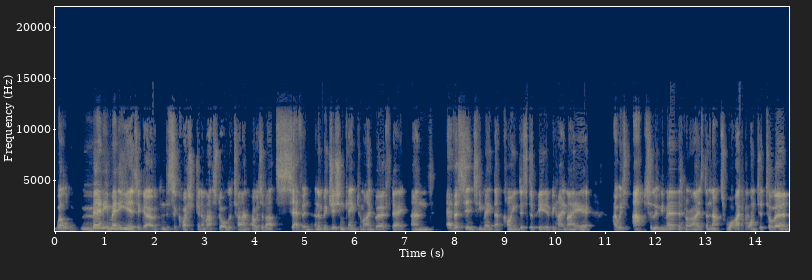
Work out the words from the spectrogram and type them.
well, many, many years ago, and this is a question I'm asked all the time. I was about seven, and a magician came to my birthday, and ever since he made that coin disappear behind my ear, I was absolutely mesmerized, and that's what I wanted to learn.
